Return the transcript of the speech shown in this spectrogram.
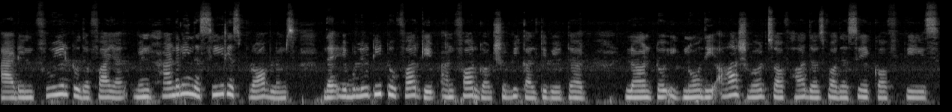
adding fuel to the fire. When handling the serious problems the ability to forgive and forget should be cultivated. Learn to ignore the harsh words of others for the sake of peace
